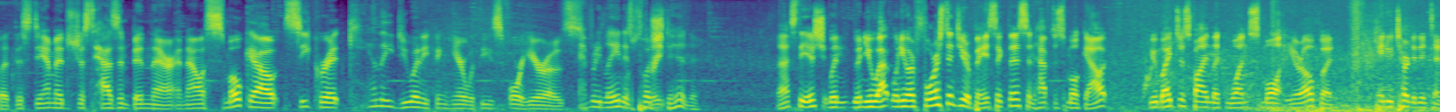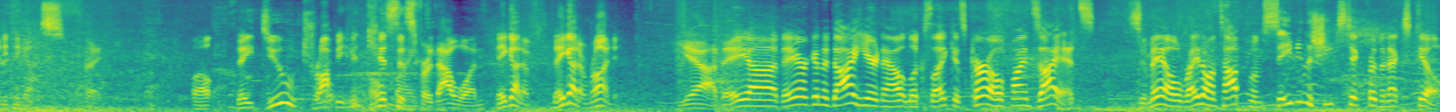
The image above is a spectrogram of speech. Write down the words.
but this damage just hasn't been there. And now a smoke out, secret. Can they do anything here with these four heroes? Every lane is pushed three. in. That's the issue. When when you when you are forced into your basic this and have to smoke out, you might just find like one small hero, but can you turn it into anything else? Right. Well, they do drop even Oh kisses my for that one. They gotta they gotta run. Yeah, they uh, they are going to die here now, it looks like, as Kuro finds Zayac. Sumail right on top of him, saving the sheep stick for the next kill.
